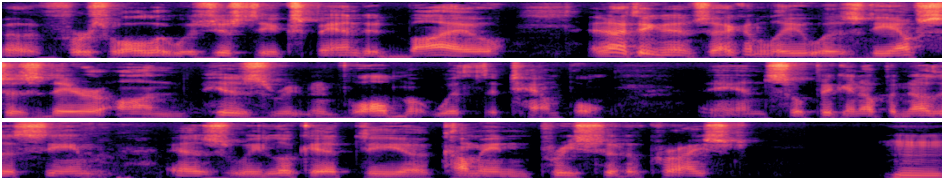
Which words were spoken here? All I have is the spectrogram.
uh, first of all, it was just the expanded bio. And I think then, secondly, it was the emphasis there on his involvement with the temple. And so, picking up another theme as we look at the uh, coming priesthood of Christ. Hmm.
